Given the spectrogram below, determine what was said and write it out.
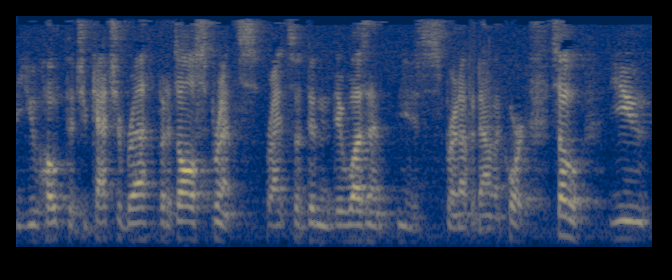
you hope that you catch your breath, but it's all sprints, right? So it didn't it wasn't you just sprint up and down the court. So you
